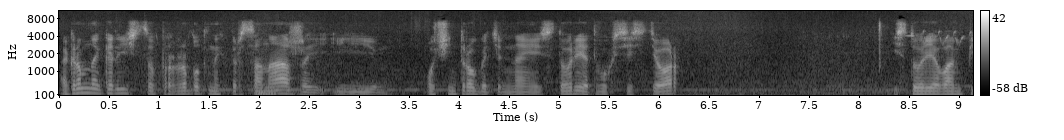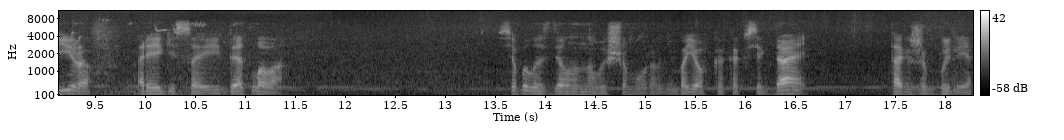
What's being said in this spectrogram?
Огромное количество проработанных персонажей и очень трогательная история двух сестер. История вампиров, Региса и Детлова – все было сделано на высшем уровне. Боевка, как всегда, также были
